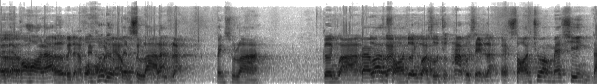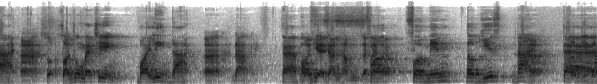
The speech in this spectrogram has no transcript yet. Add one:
เป็นแอลกอฮอล์แล้ว เออเป็นแอลกอฮอล์เป็นเครื่องดื่มแล้วเป็นสุราแล้วเป็นเคองดื่มเป็นสุรา เกินกว่าแปลว่าสอน เกินกว่า 0.5เปอร์เซ็นต์ละเออสอนช่วงแมชชิ่งได้อ่าสอนสอนช่วงแมทชิ่งบอยลิงได้อ่าได้ แต่พเหมือนที่อาจารย์ทำแรเฟอกๆร์อะเฟอร์เมนต์เติมยีสต์ได้อ่าแต่เติมยีสต์ได้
